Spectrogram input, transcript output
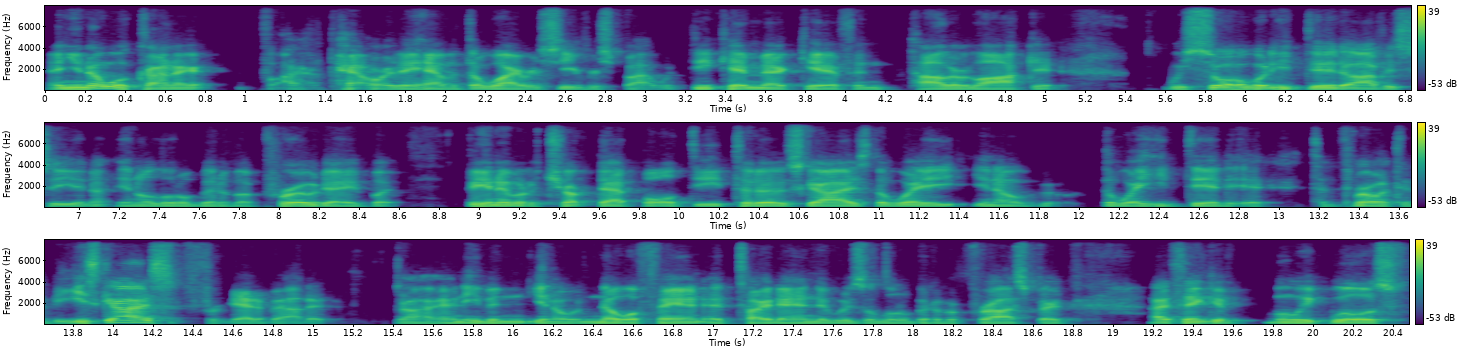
And you know what kind of firepower they have at the wide receiver spot with DK Metcalf and Tyler Lockett. We saw what he did, obviously, in a, in a little bit of a pro day, but being able to chuck that ball deep to those guys the way you know the way he did it to throw it to these guys, forget about it. Uh, and even you know Noah Fant at tight end, it was a little bit of a prospect. I think if Malik Willis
